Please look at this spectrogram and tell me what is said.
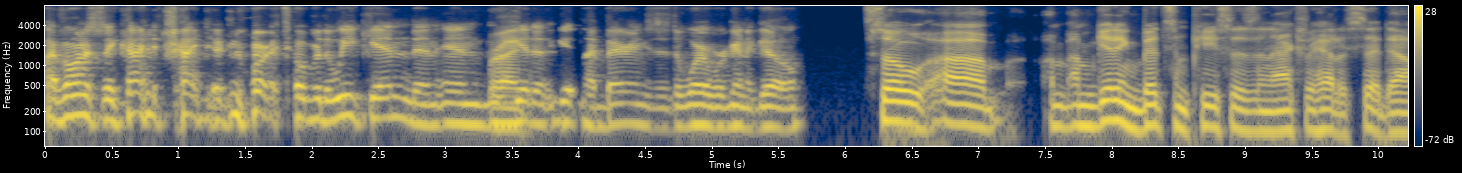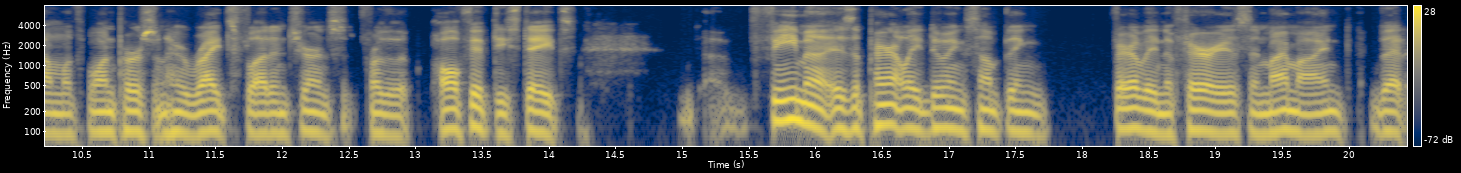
I've honestly kind of tried to ignore it over the weekend and and right. get a, get my bearings as to where we're going to go. So um, I'm, I'm getting bits and pieces, and actually had to sit down with one person who writes flood insurance for the all 50 states. FEMA is apparently doing something fairly nefarious in my mind that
